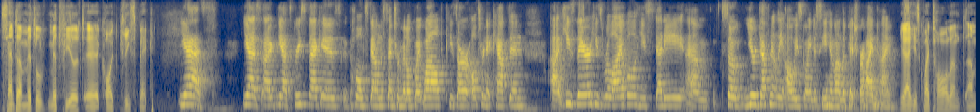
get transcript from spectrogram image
center middle midfield uh, called Griesbeck. Yes. Yes, uh, yes, Griesbeck is holds down the center middle quite well. He's our alternate captain. Uh, he's there. He's reliable. He's steady. Um, so you're definitely always going to see him on the pitch for Heidenheim. Yeah, he's quite tall, and um,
